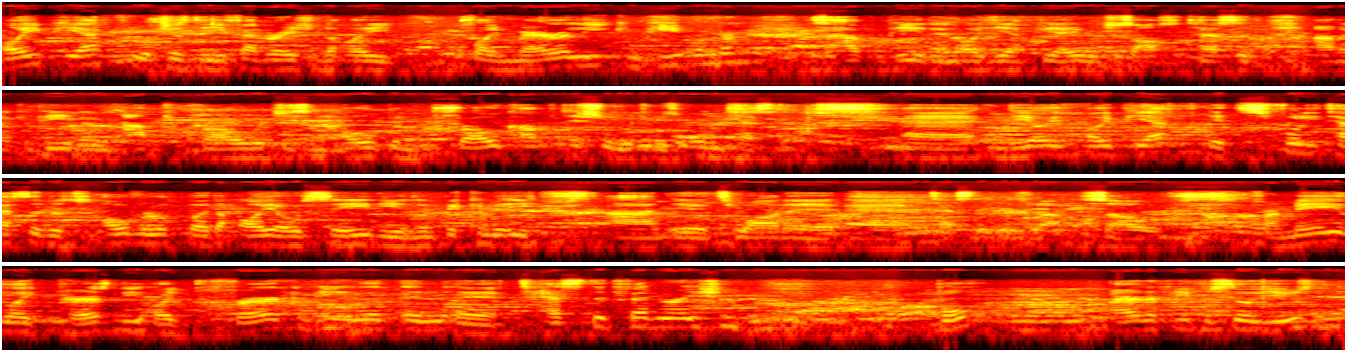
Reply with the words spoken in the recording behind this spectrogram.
IPF, which is the federation that I primarily compete under, is I have competed in IDFPA, which is also tested, and I competed in APT Pro, which is an open pro competition, which was untested. Uh, in the IPF, it's fully tested. It's overlooked by the IOC, the Olympic Committee, and it's what it uh, tested as well. So for me, like personally, I prefer competing in a tested federation. But are there people still using it?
